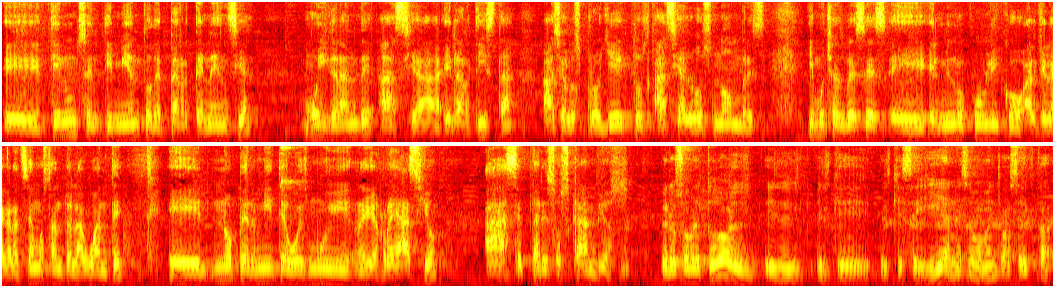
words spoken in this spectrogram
eh, tiene un sentimiento de pertenencia muy grande hacia el artista, hacia los proyectos, hacia los nombres. Y muchas veces eh, el mismo público al que le agradecemos tanto el aguante eh, no permite o es muy reacio a aceptar esos cambios. Pero sobre todo el, el- que, el que seguía en ese momento a secta,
